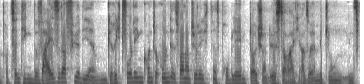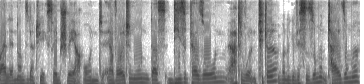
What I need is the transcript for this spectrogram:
hundertprozentigen Beweise dafür, die er im Gericht vorlegen konnte. Und es war natürlich das Problem Deutschland-Österreich. Also Ermittlungen in zwei Ländern sind natürlich extrem schwer. Und er wollte nun, dass diese Person, er hatte wohl einen Titel über eine gewisse Summe, eine Teilsumme,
